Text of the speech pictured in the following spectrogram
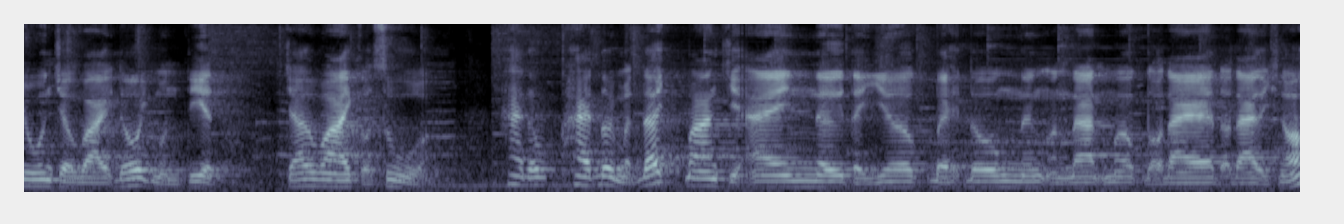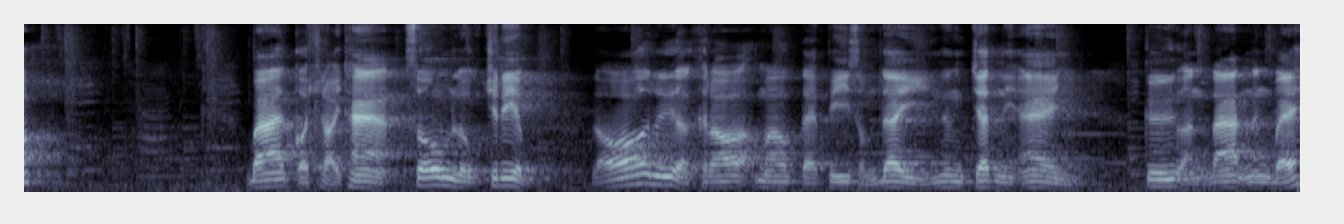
ជូនចៅវាយដូចមុនទៀតចៅវាយក៏សួរហេតុហេតុដូចម្ដេចបានជាឯងនៅតែយកបេះដូងនិងអណ្ដាតមកដដែលដដែលដូច្នោះ បាទក៏ឆ្លើយថាសូមលោកជ្រាបល្អឬអាក្រក់មកតែពីសម្ដីនិងចិត្តនេះឯងគឺអណ្ដាតនិងបេះ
